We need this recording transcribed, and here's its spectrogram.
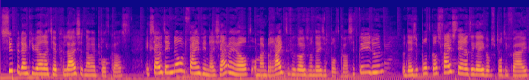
Super dankjewel dat je hebt geluisterd naar mijn podcast. Ik zou het enorm fijn vinden als jij mij helpt om mijn bereik te vergroten van deze podcast. Dit kun je doen door deze podcast 5 sterren te geven op Spotify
